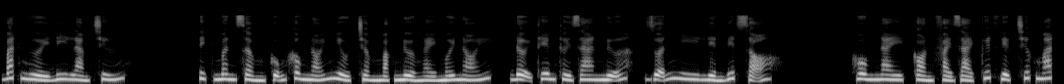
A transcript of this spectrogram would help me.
bắt người đi làm chứ? Tịch mân sầm cũng không nói nhiều trầm mặc nửa ngày mới nói, đợi thêm thời gian nữa, duẫn Nhi liền biết rõ. Hôm nay còn phải giải quyết việc trước mắt,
